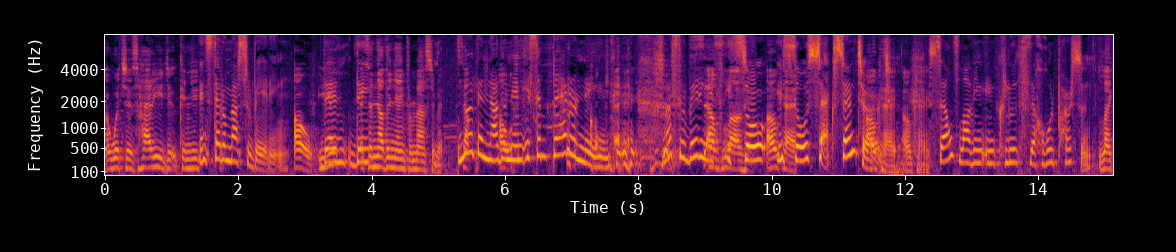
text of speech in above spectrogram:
Uh, Which is how do you do? Can you? instead of masturbating. oh, you, then they it's another name for masturbate. Not another oh. name. It's a better name. Masturbating is, is so Okay. is so sex centered. Okay, okay. Self-loving includes the whole person. Like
